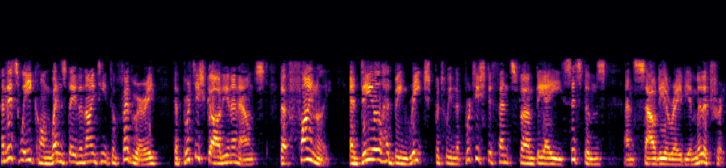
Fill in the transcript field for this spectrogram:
And this week, on Wednesday, the 19th of February, the British Guardian announced that finally a deal had been reached between the British defence firm BAE Systems and Saudi Arabia military.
